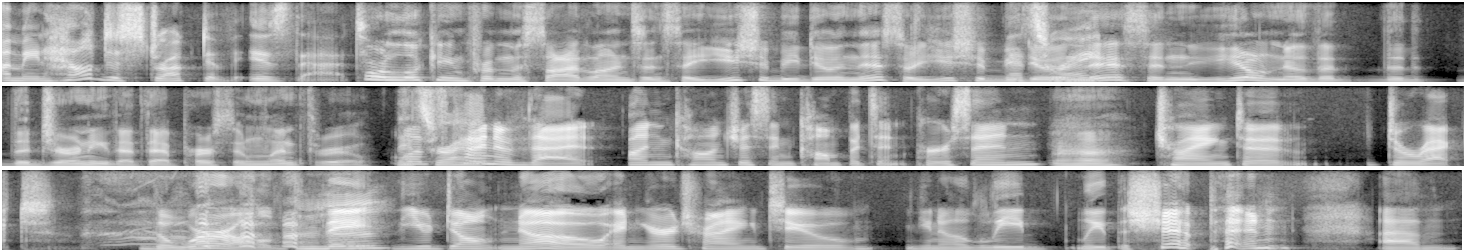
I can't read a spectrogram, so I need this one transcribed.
I mean, how destructive is that? or looking from the sidelines and say, "You should be doing this," or "You should be That's doing right. this," and you don't know the the the journey that that person went through. Well, That's it's right. kind of that unconscious, incompetent person Uh huh. trying to direct the world. They you don't know, and you're trying to you know lead lead the ship, and um,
